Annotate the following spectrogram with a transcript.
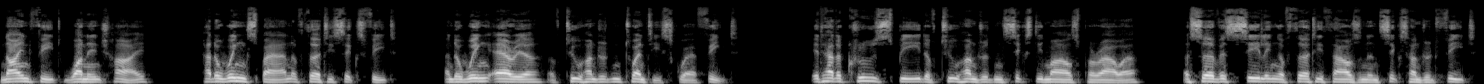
9 feet 1 inch high, had a wingspan of 36 feet, and a wing area of 220 square feet. It had a cruise speed of 260 miles per hour, a service ceiling of 30,600 feet.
